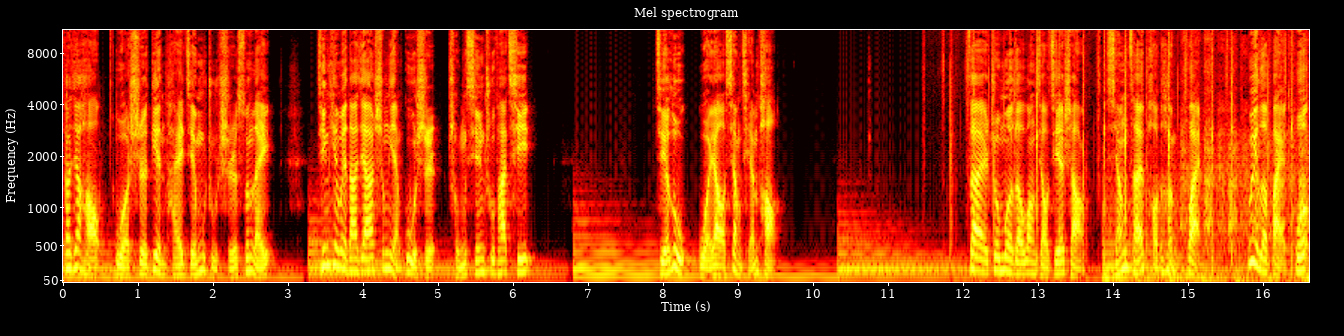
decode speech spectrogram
大家好，我是电台节目主持孙雷，今天为大家声演故事《重新出发七》。节路：我要向前跑。在周末的旺角街上，祥仔跑得很快，为了摆脱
